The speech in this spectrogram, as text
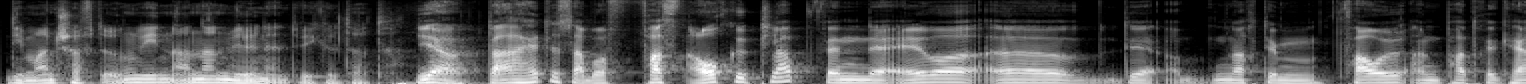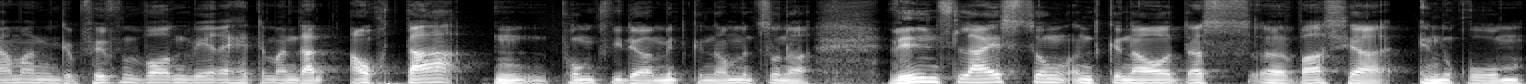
die Mannschaft irgendwie einen anderen Willen entwickelt hat. Ja, da hätte es aber fast auch geklappt, wenn der Elber äh, der, nach dem Foul an Patrick Herrmann gepfiffen worden wäre, hätte man dann auch da einen Punkt wieder mitgenommen mit so einer Willensleistung. Und genau das äh, war es ja in Rom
